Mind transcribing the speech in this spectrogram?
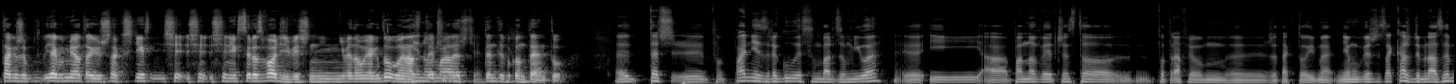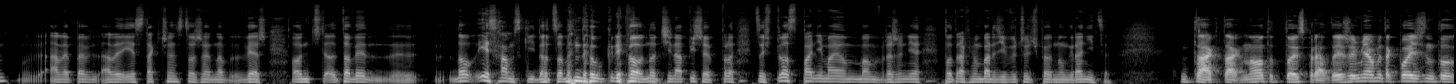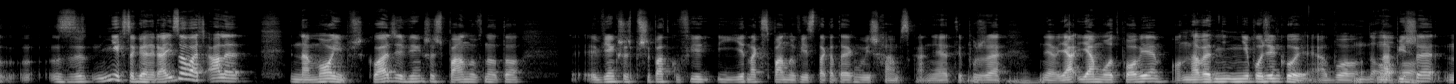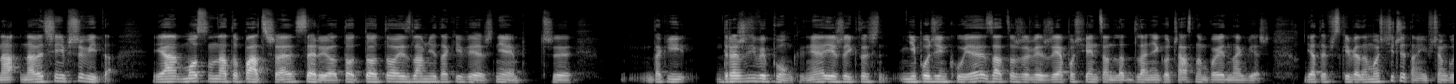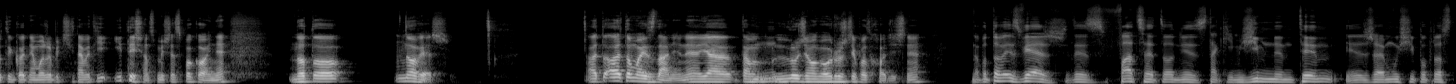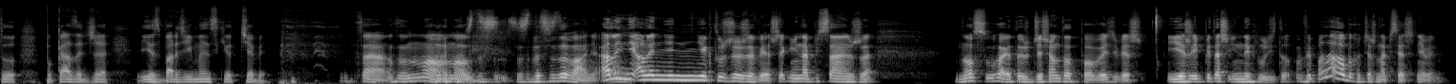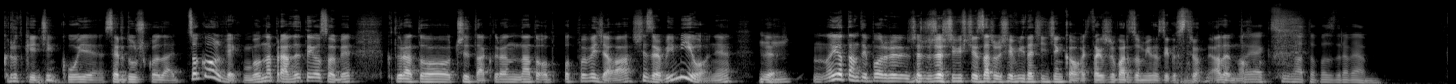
Także jakby miał tak już tak się, się, się, się nie chce rozwodzić, wiesz, nie, nie wiadomo jak długo nad no, tym, oczywiście. ale ten typ kontentu. E, też y, panie z reguły są bardzo miłe, y, i, a panowie często potrafią, że tak to imię, nie mówię, że za każdym razem, ale, pew, ale jest tak często, że no, wiesz, on tobie, no jest chamski, no co będę ukrywał, no ci napiszę coś prost, panie mają, mam wrażenie, potrafią bardziej wyczuć pewną granicę. Tak, tak, no to, to jest prawda. Jeżeli miałbym tak powiedzieć, no to z, nie chcę generalizować, ale na moim przykładzie większość panów, no to większość przypadków jednak z panów jest taka, tak jak mówisz, chamska, nie? Typu, że nie wiem, ja, ja mu odpowiem, on nawet nie, nie podziękuje, albo no, napisze, na, nawet się nie przywita. Ja mocno na to patrzę, serio, to, to, to jest dla mnie takie, wiesz, nie wiem, czy taki drażliwy punkt, nie? Jeżeli ktoś nie podziękuje za to, że wiesz, że ja poświęcam dla, dla niego czas, no bo jednak wiesz, ja te wszystkie wiadomości czytam i w ciągu tygodnia może być ich nawet i, i tysiąc, myślę spokojnie, no to, no wiesz, ale to, ale to moje zdanie, nie? Ja tam mm. ludzie mogą różnie podchodzić, nie? No bo to jest, wiesz, to jest facet, on jest takim zimnym tym, że musi po prostu pokazać, że jest bardziej męski od ciebie. Tak, no, no, zdecydowanie. Ale, nie, ale nie, niektórzy, że wiesz, jak mi napisałem, że no słuchaj, to już dziesiąta odpowiedź, wiesz, jeżeli pytasz innych ludzi, to wypadałoby chociaż napisać, nie wiem, krótkie dziękuję, serduszko dać, cokolwiek, bo naprawdę tej osobie, która to czyta, która na to od odpowiedziała, się zrobi miło, nie? Wiesz. Mm. No i od tamtej pory rzeczywiście zaczął się widać i dziękować, także bardzo miło z jego strony, ale no. To jak słucha, to pozdrawiamy.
